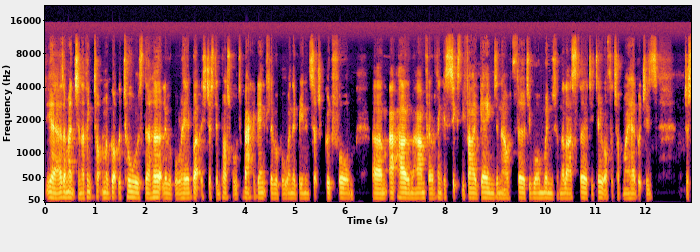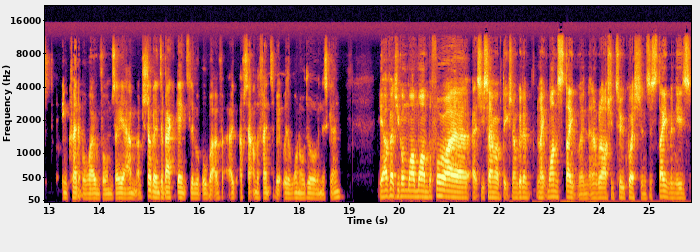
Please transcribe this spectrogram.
yeah, as I mentioned, I think Tottenham have got the tools to hurt Liverpool here, but it's just impossible to back against Liverpool when they've been in such good form um, at home. At Anfield, I think it's 65 games and now 31 wins from the last 32 off the top of my head, which is just incredible home form. So yeah, I'm, I'm struggling to back against Liverpool, but I've I've sat on the fence a bit with a one-all draw in this game. Yeah, I've actually gone one-one. Before I uh, actually say my prediction, I'm going to make one statement, and I'm going to ask you two questions. The statement is:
